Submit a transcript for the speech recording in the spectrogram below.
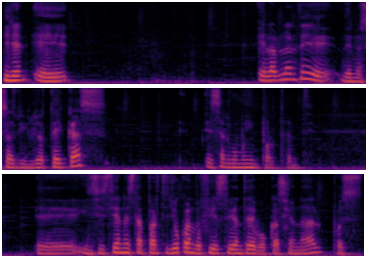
Miren, eh, el hablar de, nuestras bibliotecas es algo muy importante. Eh, insistía en esta parte, yo cuando fui estudiante de vocacional, pues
